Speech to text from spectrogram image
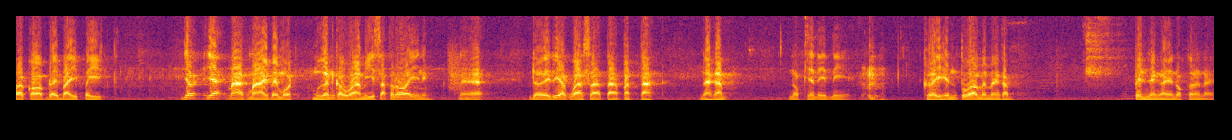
ประกอบด้วยใบปีก เยอะแยะมากมายไปหมด เหมือนกับว่ามีสักร้อยหนึ่งนะฮะโดยเรียกว่าสตาปัตตะนะครับ นกชนิดนี้ เคยเห็นตัวมันไหมครับ เป็นยังไงนกตัวไหนาย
